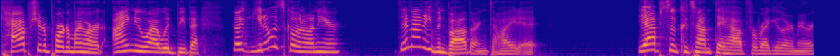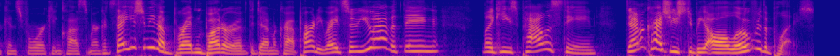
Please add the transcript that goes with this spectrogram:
captured a part of my heart. I knew I would be back. But you know what's going on here? They're not even bothering to hide it. the absolute contempt they have for regular Americans, for working class Americans. That used to be the bread and butter of the Democrat Party, right? So you have a thing like East Palestine. Democrats used to be all over the place.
